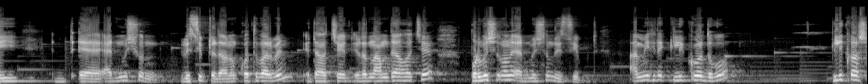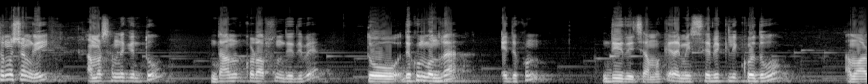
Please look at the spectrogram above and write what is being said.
এই অ্যাডমিশন রিসিপ্টটা ডাউনলোড করতে পারবেন। এটা হচ্ছে, এটার নাম দেওয়া হচ্ছে প্রফেশনাল অ্যাডমিশন রিসিপ্ট আমি এখানে ক্লিক করে দেবো। ক্লিক করার সঙ্গে সঙ্গেই আমার সামনে কিন্তু ডাউনলোড করার অপশন দিয়ে দিবে। তো দেখুন বন্ধুরা, এই দেখুন, দিয়ে দিয়েছে আমাকে। আমি সেভে ক্লিক করে দেবো আমার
